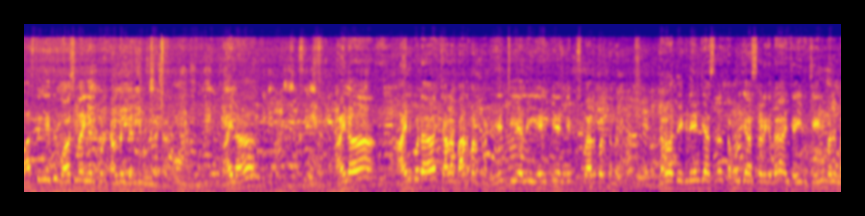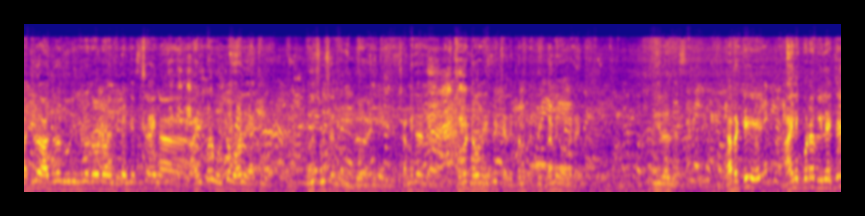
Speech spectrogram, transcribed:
వాస్తవంగా అయితే వాసుమాయి గారికి కూడా కలవడం జరిగింది ఆయన ఆయన ఆయన కూడా చాలా బాధపడుతున్నాడు. ఏం చేయాలి ఏంటి అని చెప్పేసి బాధపడుతున్నాడు. తర్వాత ఇక్కడ ఏం చేస్తున్నాడు? తమ్ముడు చేస్తున్నాడు కదా ఆయన చేయని చేయని మళ్ళీ మధ్యలో అందులో దూరి ఇందులో దూరం ఎందుకని చెప్పేసి ఆయన ఆయన కూడా ఒంట్లో బాగలేదు యాక్చువల్గా ఇది చూశాను ఇప్పుడు ఆయనకి. సన్నగా షుగర్ డౌన్ అయిపోయి చాలా ఇబ్బంది ఇబ్బందిగా ఉన్నాడు ఆయన. ఈరోజు. కాబట్టి ఆయనకు కూడా వీలైతే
